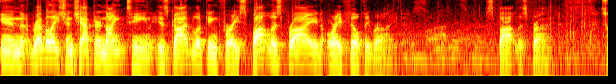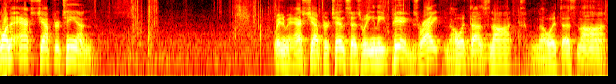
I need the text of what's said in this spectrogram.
In Revelation chapter 19, is God looking for a spotless bride or a filthy bride? Spotless bride. Let's go on to Acts chapter 10. Wait a minute, Acts chapter 10 says we can eat pigs, right? No, it does not. No, it does not.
